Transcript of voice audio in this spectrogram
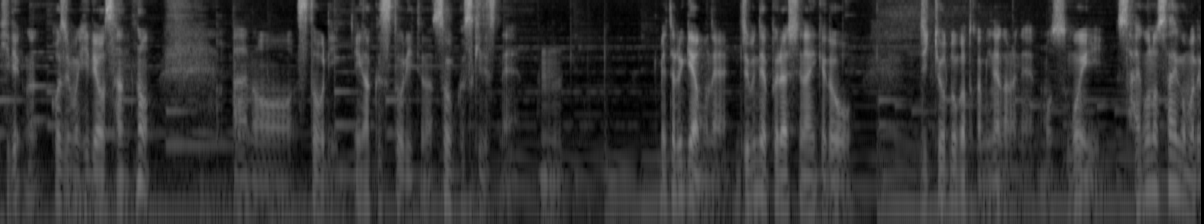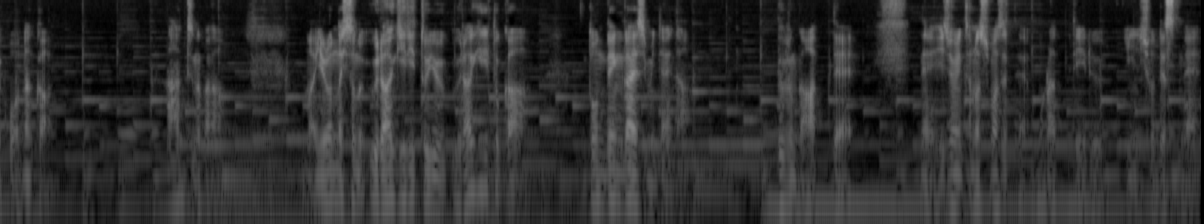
秀、小島秀夫さんの、あのー、ストーリー、描くストーリーっていうのはすごく好きですね。うん。メタルギアもね、自分ではプレイしてないけど、実況動画とか見ながらね、もうすごい、最後の最後までこう、なんか、なんていうのかな。まあ、いろんな人の裏切りという、裏切りとか、どんでん返しみたいな部分があって、ね、非常に楽しませてもらっている印象ですね。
